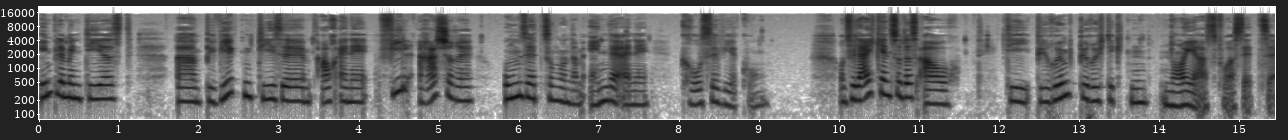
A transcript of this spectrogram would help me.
implementierst, äh, bewirken diese auch eine viel raschere Umsetzung und am Ende eine große Wirkung. Und vielleicht kennst du das auch, die berühmt-berüchtigten Neujahrsvorsätze.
